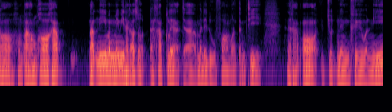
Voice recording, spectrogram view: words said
ก็หอมปากหอมคอครับ นัดนี้มันไม่มีถ่ายทอดสดนะครับ ก็เลยอาจจะไม่ได้ดูฟอร์มกันเต็มที่นะครับอ้อจุดหนึ่งคือวันนี้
